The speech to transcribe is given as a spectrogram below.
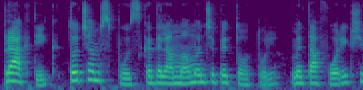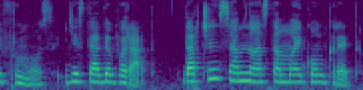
Practic, tot ce am spus că de la mamă începe totul, metaforic și frumos, este adevărat. Dar ce înseamnă asta mai concret?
